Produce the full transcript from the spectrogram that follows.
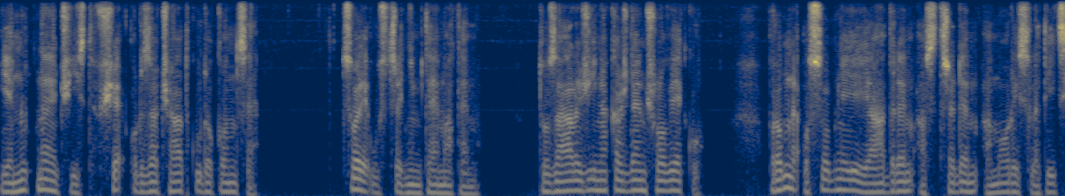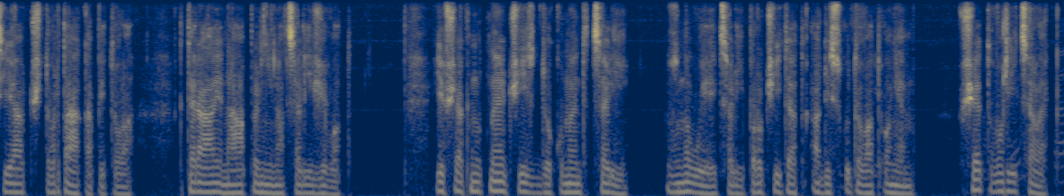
Je nutné číst vše od začátku do konce. Co je ústředním tématem? To záleží na každém člověku. Pro mne osobně je jádrem a středem Amoris Leticia čtvrtá kapitola, která je náplní na celý život. Je však nutné číst dokument celý, znovu jej celý pročítat a diskutovat o něm. Vše tvoří celek.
